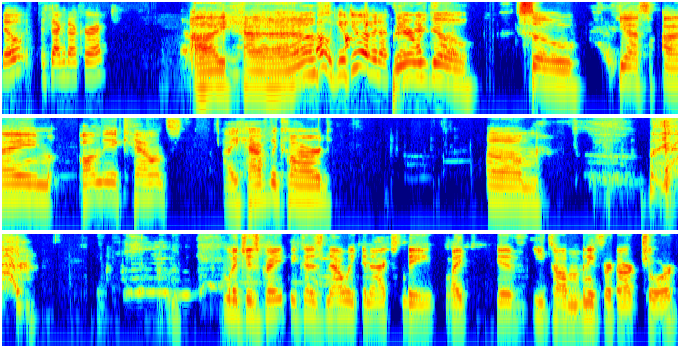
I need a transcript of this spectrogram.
No, is that not correct? I have. Oh, you do have an update. There we Excellent. go. So, yes, I'm on the account. I have the card. Um, which is great because now we can actually like give Etom money for Dark Chore.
